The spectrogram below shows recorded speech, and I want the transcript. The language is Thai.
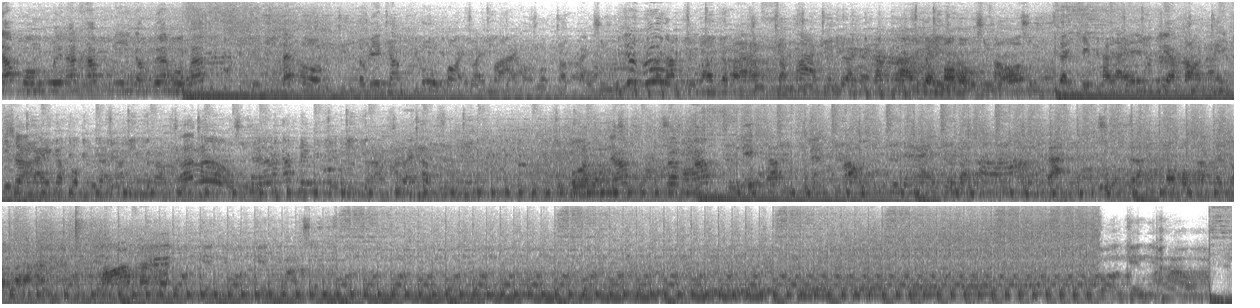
ครับผมคุยนะครับ มีกับเพื่อนผมครับ และผมทวีครับผู้ปล่อย Wi-Fi ของพวกครับแต่งนะครับเราจะมาสัมภาษณ์เพื่อนๆกันครับว่าจบม .6 เขาจะคิดอะไรเรียนต่อไหนคิดยังไงกับพวกเพื่อนครับฮัลโหลเจอแล้วครับหนึ่งอะไรครับคุณครับเพื่อนผมครับเล็กครับเราคิดยังไงเกี่ยวกับการเรื่องม .6 ครับจะจบแล้วครับอ๋อครับ power.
